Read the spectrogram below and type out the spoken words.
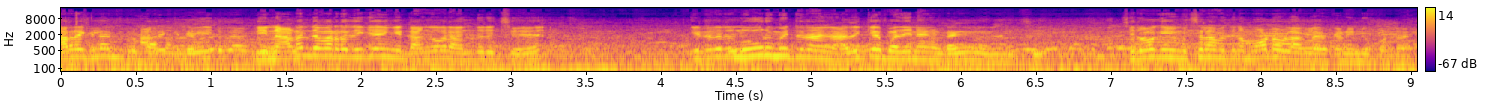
அரை கிலோமீட்டர் தம்பி. நீ நடந்து வர்றதுக்கே இங்கே டங்கவர் வந்துருச்சு. கிட்டத்தட்ட நூறு மீட்டர் தாங்க. அதுக்கே பார்த்தீங்கன்னா எங்கள் டங்கவர் வந்துச்சு சரி ஓகே மிச்சலாம் பார்த்தீங்கன்னா மோட்டோ விளாக்ல கண்டினியூ பண்ணுறேன்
